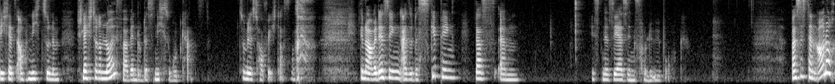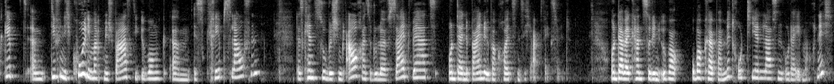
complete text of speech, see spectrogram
dich jetzt auch nicht zu einem schlechteren Läufer, wenn du das nicht so gut kannst. Zumindest hoffe ich das. genau, aber deswegen, also das Skipping, das ähm, ist eine sehr sinnvolle Übung. Was es dann auch noch gibt, ähm, die finde ich cool, die macht mir Spaß. Die Übung ähm, ist Krebslaufen. Das kennst du bestimmt auch. Also du läufst seitwärts und deine Beine überkreuzen sich abwechselnd. und dabei kannst du den Über Oberkörper mitrotieren lassen oder eben auch nicht.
